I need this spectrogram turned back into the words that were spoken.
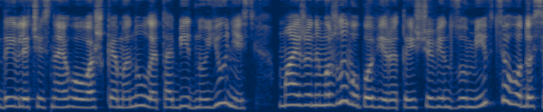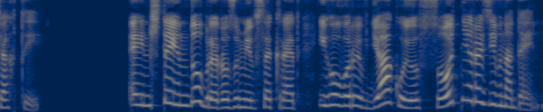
Дивлячись на його важке минуле та бідну юність, майже неможливо повірити, що він зумів цього досягти. Ейнштейн добре розумів секрет і говорив дякую сотні разів на день.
